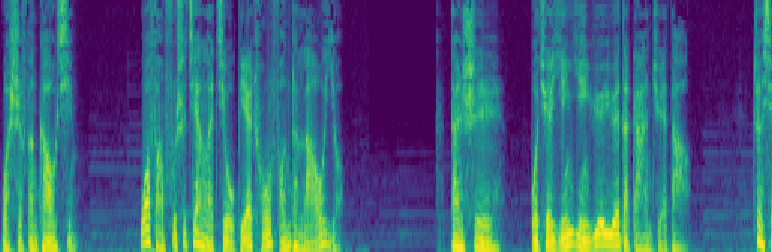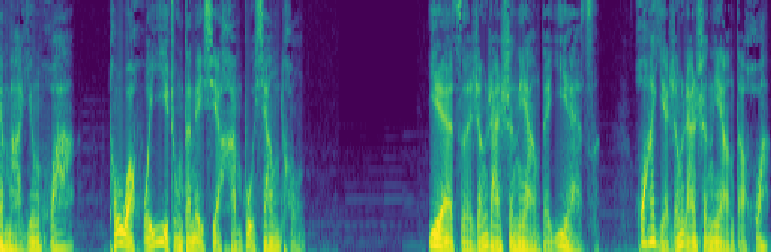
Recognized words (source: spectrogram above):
我十分高兴，我仿佛是见了久别重逢的老友。但是我却隐隐约约的感觉到，这些马樱花同我回忆中的那些很不相同。叶子仍然是那样的叶子，花也仍然是那样的花。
